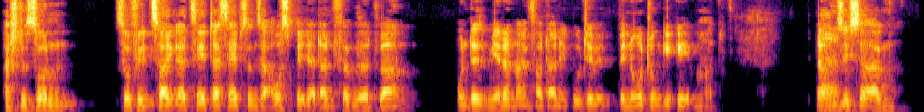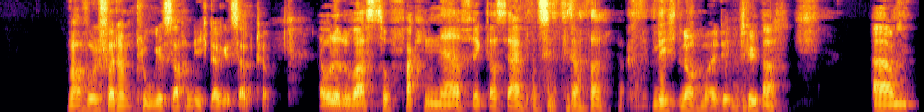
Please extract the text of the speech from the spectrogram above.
hast du so ein, so viel Zeug erzählt, dass selbst unser Ausbilder dann verwirrt war und mir dann einfach da eine gute Benotung gegeben hat. Da muss Ähm. ich sagen, war wohl verdammt kluge Sachen, die ich da gesagt habe. Ja, oder du warst so fucking nervig, dass er einfach so gedacht hat. Nicht nochmal den Typ. Ja. Ähm,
